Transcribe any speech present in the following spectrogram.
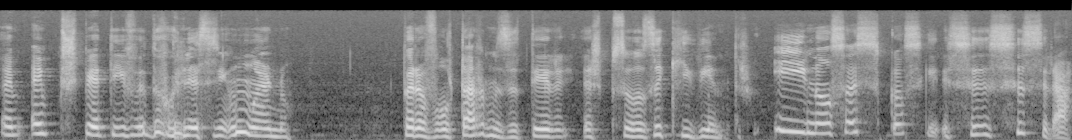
em, em perspectiva, dou-lhe assim um ano para voltarmos a ter as pessoas aqui dentro. E não sei se conseguir, se, se será.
